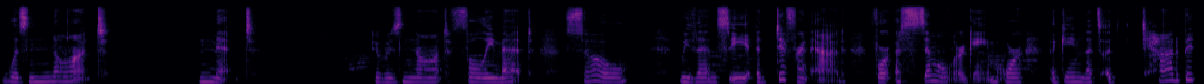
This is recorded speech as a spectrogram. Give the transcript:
was not met. It was not fully met. So we then see a different ad for a similar game or a game that's a tad bit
